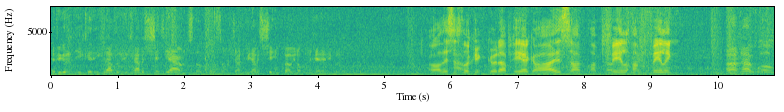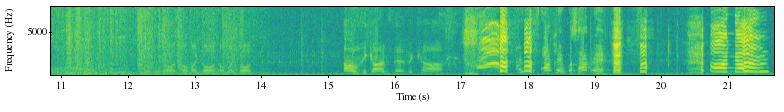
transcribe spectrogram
If you, got, you, can, you can have a, you can have a shitty arrow and still kill someone, Jack. If you have a shitty bow, you're not going to hit anybody. Oh, this is looking good up here, guys. I'm, I'm feel, I'm feeling. Oh no! Whoa! Oh my god! Oh my god! Oh my god! Oh my god, I'm still in the car. Hey, What's happening? What's happening? Oh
